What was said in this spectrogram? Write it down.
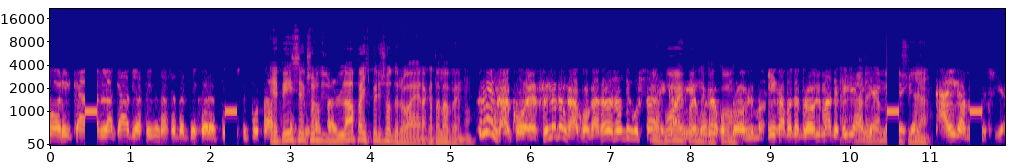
Μωρή κάβλα, κάποια στιγμή θα σε πετύχω ρε πούστη. Πού θα Επίσης, πού έξω θα από την πάει. τουλάπα έχει περισσότερο αέρα, καταλαβαίνω. Δεν είναι κακό, ρε φίλε, δεν είναι κακό. Καθένας ό,τι γουστάρει. Εγώ κάνει. είπα είναι δεν έχω κακό. πρόβλημα. Είχα ποτέ πρόβλημα, άντε φίλια. Άντε, γεια, γαμίσου, γεια.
